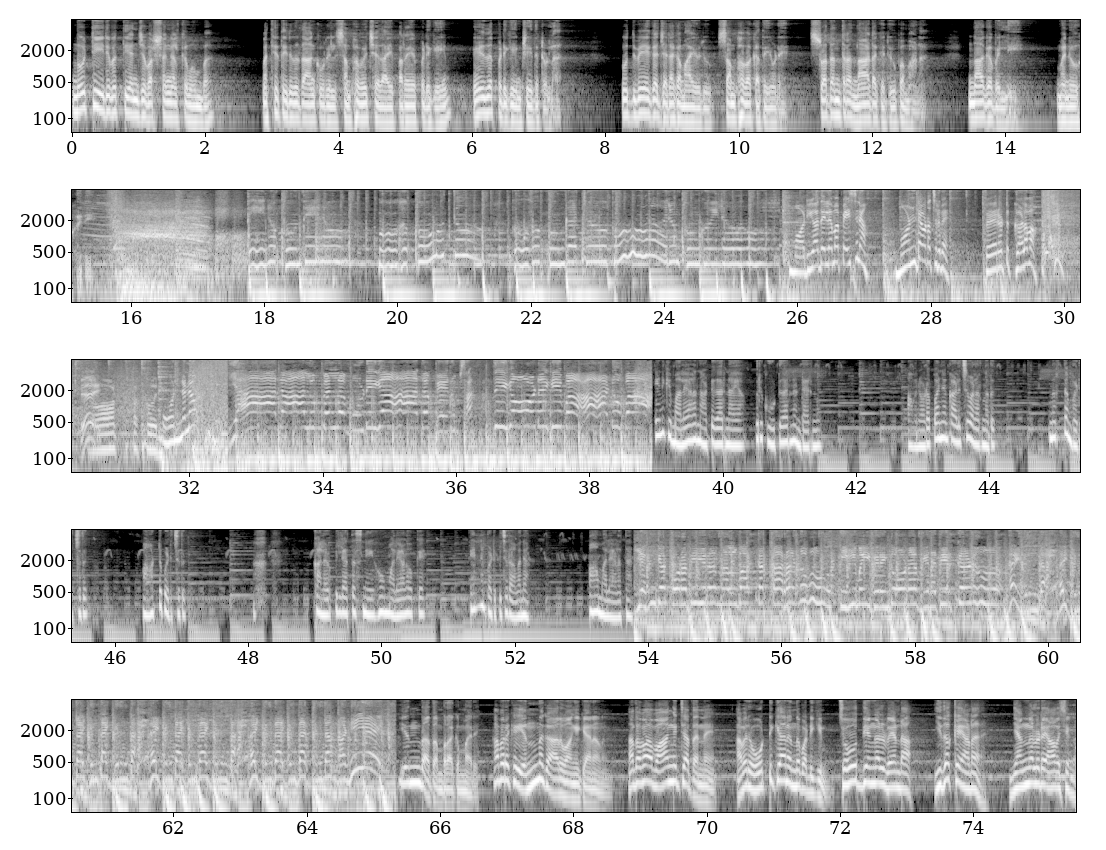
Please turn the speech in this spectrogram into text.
നൂറ്റി ഇരുപത്തിയഞ്ച് വർഷങ്ങൾക്ക് മുമ്പ് മധ്യ തിരുവിതാംകൂറിൽ സംഭവിച്ചതായി പറയപ്പെടുകയും എഴുതപ്പെടുകയും ചെയ്തിട്ടുള്ള ഉദ്വേഗജനകമായൊരു സംഭവ കഥയുടെ സ്വതന്ത്ര നാടക രൂപമാണ് നാഗവല്ലി മനോഹരി. തേനോ പൂന്തേനോ മൊണ്ട പൂവോ പൂങ്കാറ്റോ പൂവാരും പൂങ്കുയിലോ மரியாதை இல்லாம பேசினா மொண்டை உடச்சிடுவேன் பேரட்டு கிளவா ஒன்னும் யாராலும் வெல்ல முடியாத பெரும் சக்தியோடு இவ ஆடுவா എനിക്ക് മലയാള നാട്ടുകാരനായ ഒരു കൂട്ടുകാരനുണ്ടായിരുന്നു അവനോടൊപ്പം ഞാൻ കളിച്ചു വളർന്നത് നൃത്തം പഠിച്ചത് പാട്ട് പഠിച്ചത് കലർപ്പില്ലാത്ത സ്നേഹവും മലയാളവും ഒക്കെ എന്നെ പഠിപ്പിച്ചത് അവനാ ആ മലയാളത്താൻ எங்க குறதீர நல்வாக்க தரணும் தீமை എന്താ തമ്പ്രാക്കന്മാര്? അവരൊക്കെ എന്ന് കാറ് വാങ്ങിക്കാനാണ്. അഥവാ വാങ്ങിച്ചാ തന്നെ അവർ ഓട്ടിക്കാൻ എന്ന് പഠിക്കും. ചോദ്യങ്ങൾ വേണ്ട. ഇതൊക്കെയാണ് ഞങ്ങളുടെ ആവശ്യങ്ങൾ.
